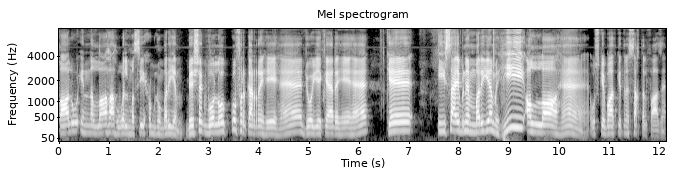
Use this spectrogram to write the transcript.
कालू इन मसीह मरियम बेशक वो लोग कुफर कर रहे हैं जो ये कह रहे हैं कि ईसा इबन मरियम ही अल्लाह हैं। उसके बाद कितने सख्त अल्फाज हैं।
